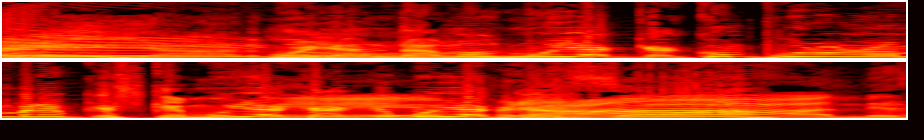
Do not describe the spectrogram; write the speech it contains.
¡Ay! Arnold. Hoy andamos muy acá con puro nombre, que es que muy acá, Sí, que muy acá. Oye,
